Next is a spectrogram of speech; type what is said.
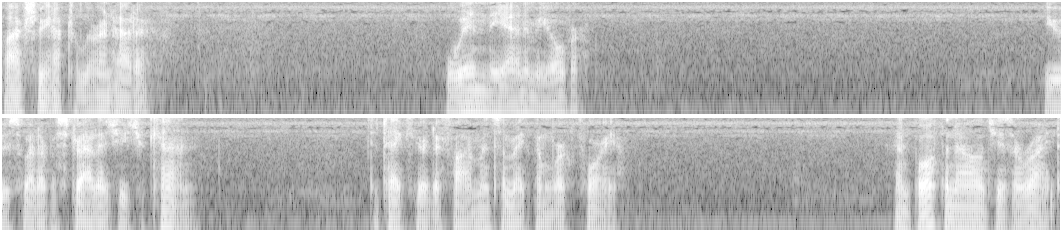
well, actually you have to learn how to win the enemy over. Use whatever strategies you can to take your defilements and make them work for you. And both analogies are right.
